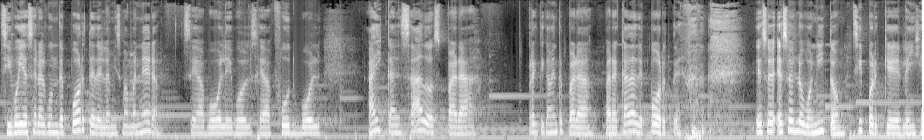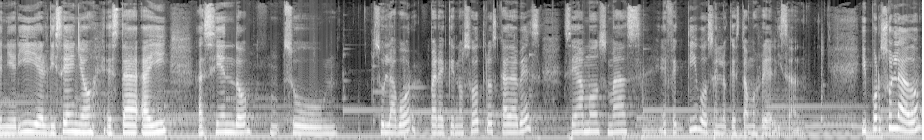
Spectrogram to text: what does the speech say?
Si voy a hacer algún deporte de la misma manera, sea voleibol, sea fútbol, hay calzados para prácticamente para, para cada deporte. Eso, eso, es lo bonito, sí, porque la ingeniería, el diseño está ahí haciendo su, su labor para que nosotros cada vez seamos más efectivos en lo que estamos realizando. Y por su lado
